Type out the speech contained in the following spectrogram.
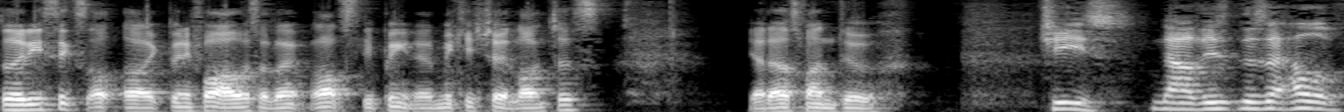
36 or, like twenty four hours of not sleeping and making sure it launches. Yeah, that was fun too. Jeez, now there's, there's a hell of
